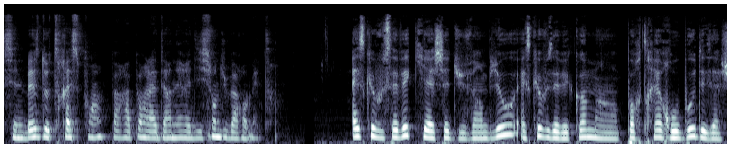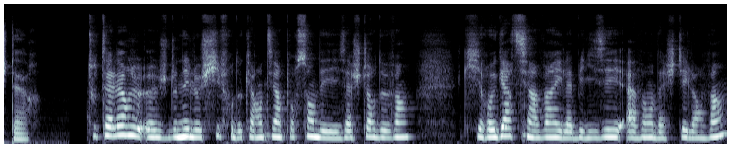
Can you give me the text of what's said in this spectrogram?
C'est une baisse de 13 points par rapport à la dernière édition du baromètre. Est-ce que vous savez qui achète du vin bio? Est-ce que vous avez comme un portrait robot des acheteurs? Tout à l'heure, je donnais le chiffre de 41% des acheteurs de vin qui regardent si un vin est labellisé avant d'acheter leur vin.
